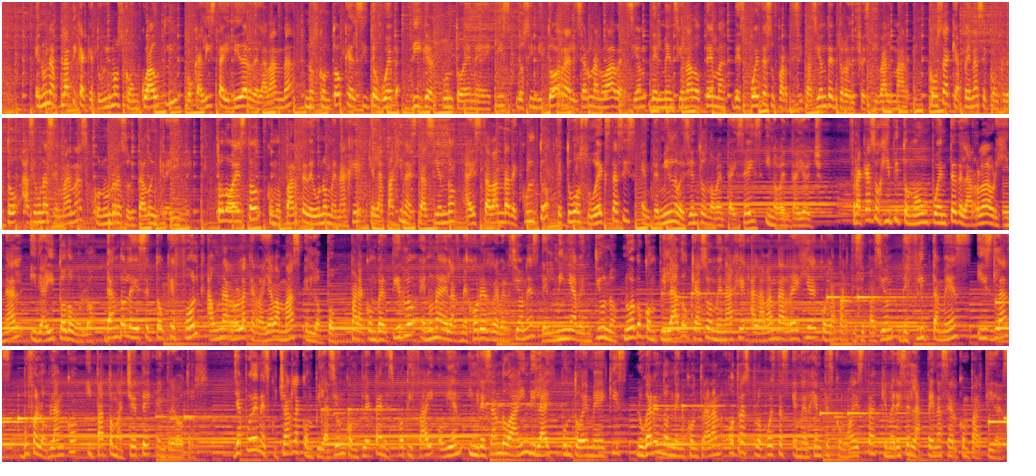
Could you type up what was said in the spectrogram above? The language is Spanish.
En una plática que tuvimos con Cuautli, vocalista y líder de la banda, nos contó que el sitio web digger.mx los invitó a realizar una nueva versión del mencionado tema después de su participación dentro del Festival Marvin, cosa que apenas se concretó hace unas semanas con un resultado increíble. Todo esto como parte de un homenaje que la página está haciendo a esta banda de culto que tuvo su éxtasis entre 1996 y 98. Fracaso Hippie tomó un puente de la rola original y de ahí todo voló, dándole ese toque folk a una rola que rayaba más en lo pop, para convertirlo en una de las mejores reversiones del Niña 21, nuevo compilado que hace homenaje a la banda regia con la participación de Flip Tamés, Islas, Búfalo Blanco y Pato Machete, entre otros. Ya pueden escuchar la compilación completa en Spotify o bien ingresando a indylife.mx, lugar en donde encontrarán otras propuestas emergentes como esta que merecen la pena ser compartidas.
